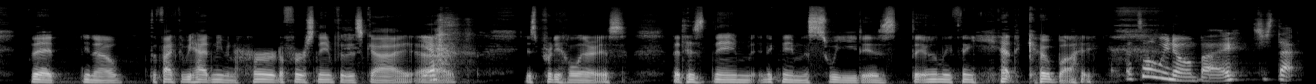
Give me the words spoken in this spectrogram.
that you know the fact that we hadn't even heard a first name for this guy uh, Yeah. Is pretty hilarious. That his name nickname the Swede is the only thing he had to go by. That's all we know him by. It's just that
